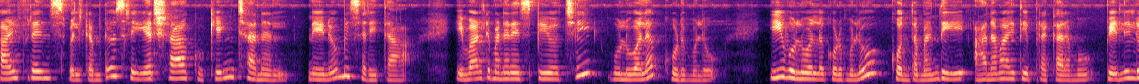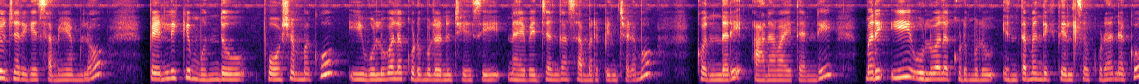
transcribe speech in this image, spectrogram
హాయ్ ఫ్రెండ్స్ వెల్కమ్ టు శ్రీయర్ షా కుకింగ్ ఛానల్. నేను మీ సరిత. ఇవాళ మన రెసిపీ వచ్చి ఉలువల కుడుములు. ఈ ఉలువల కుడుములు కొంతమంది ఆనవాయితీ ప్రకారము పెళ్ళిళ్ళు జరిగే సమయంలో పెళ్ళికి ముందు పోషమ్మకు ఈ ఉలువల కుడుములను చేసి నైవేద్యంగా సమర్పించడము కొందరి ఆనవాయితీ అండి. మరి ఈ ఉలువల కుడుములు ఎంతమందికి తెలుసో కూడా నాకు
